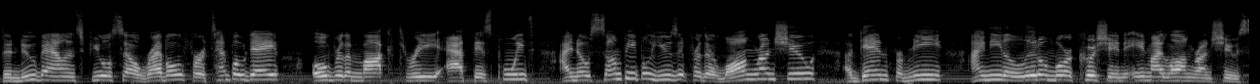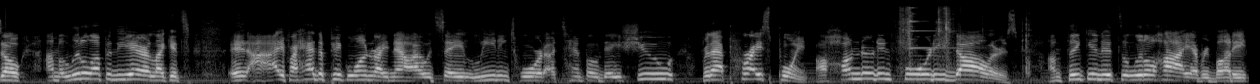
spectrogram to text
the New Balance Fuel Cell Rebel for a tempo day over the Mach 3 at this point. I know some people use it for their long run shoe. Again, for me, I need a little more cushion in my long run shoe. So I'm a little up in the air. Like it's, it, I, if I had to pick one right now, I would say leaning toward a Tempo Day shoe for that price point, $140. I'm thinking it's a little high, everybody.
